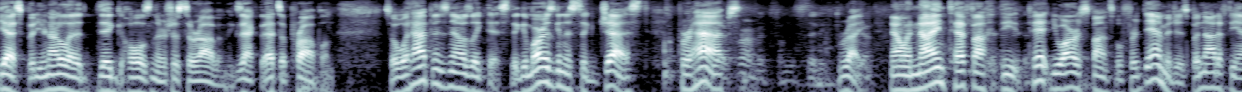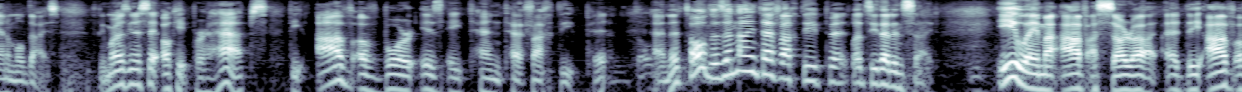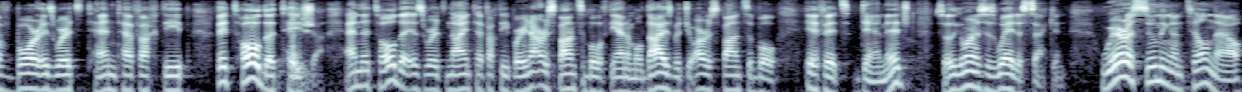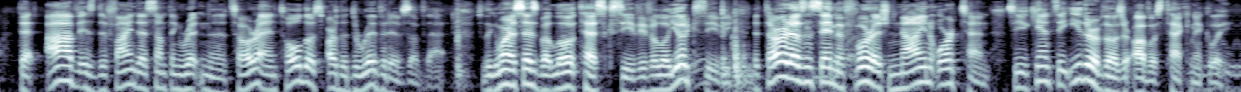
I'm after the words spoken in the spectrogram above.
Yes, but you're not allowed to dig holes in the Rosh Hashanah. Exactly. That's a problem. So what happens now is like this. The Gemara is going to suggest, perhaps, Get a permit from the city. Right. Yeah. Now, a nine tefach deep pit, you are responsible for damages, but not if the animal dies. The Gemara is going to say, okay, perhaps the av of bor is a ten tefach deep pit, and the told is a nine tefach deep pit. Let's see that inside. Ilema av asara, uh, the av of bor is where it's ten tefach deep. Vitolda tesha, and the tolda is where it's nine tefach deep, where you're not responsible if the animal dies, but you are responsible if it's damaged. So the Gemara says, wait a second. We're assuming until now that Av is defined as something written in the Torah, and Toldos are the derivatives of that. So the Gemara says, but lo tes ksivi velo yod. The Torah doesn't say mefurish nine or ten, so you can't say either of those are avos technically.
